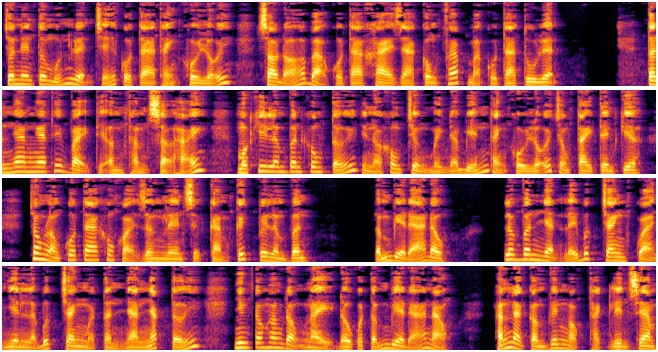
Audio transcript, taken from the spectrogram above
cho nên tôi muốn luyện chế cô ta thành khôi lỗi, sau đó bảo cô ta khai ra công pháp mà cô ta tu luyện tần nhan nghe thấy vậy thì âm thầm sợ hãi. Một khi lâm vân không tới thì nó không chừng mình đã biến thành khôi lỗi trong tay tên kia. Trong lòng cô ta không khỏi dâng lên sự cảm kích với lâm vân. Tấm bia đá đâu? Lâm vân nhận lấy bức tranh, quả nhiên là bức tranh mà tần nhan nhắc tới. Nhưng trong hang động này đâu có tấm bia đá nào. Hắn lại cầm viên ngọc thạch lên xem.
